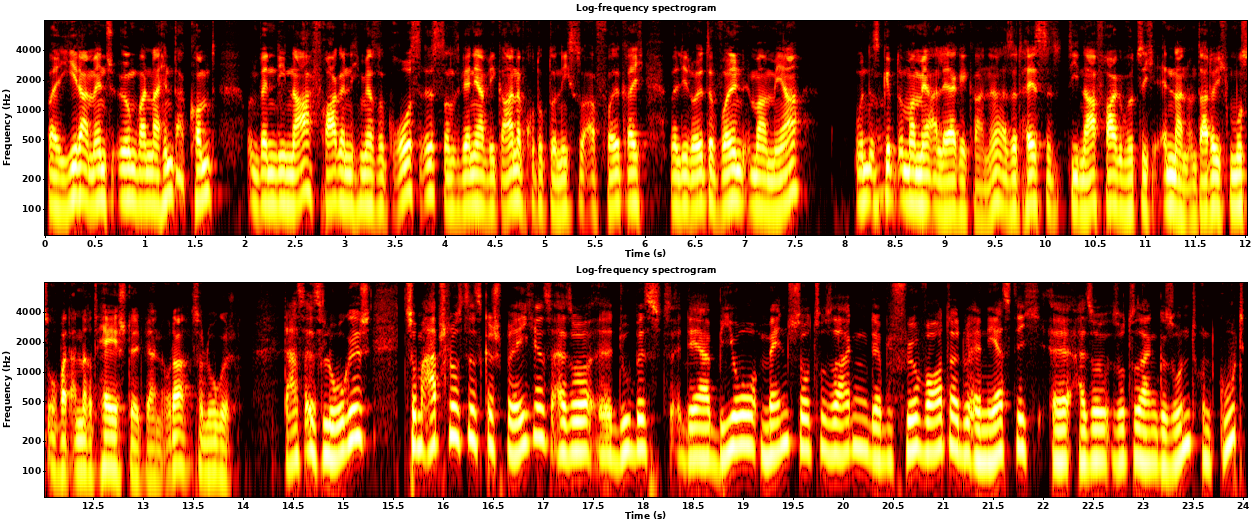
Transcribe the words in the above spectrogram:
weil jeder Mensch irgendwann dahinter kommt. Und wenn die Nachfrage nicht mehr so groß ist, sonst wären ja vegane Produkte nicht so erfolgreich, weil die Leute wollen immer mehr und es gibt immer mehr Allergiker. Ne? Also das heißt, die Nachfrage wird sich ändern und dadurch muss auch was anderes hergestellt werden, oder? So logisch. Das ist logisch. Zum Abschluss des Gespräches, also äh, du bist der Bio-Mensch sozusagen, der Befürworter, du ernährst dich äh, also sozusagen gesund und gut.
